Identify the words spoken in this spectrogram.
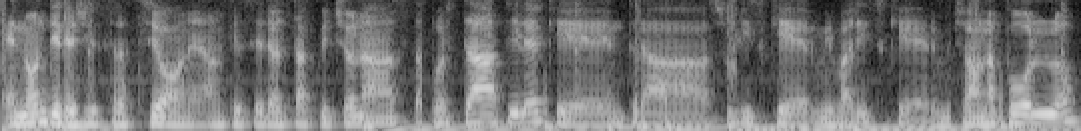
e non di registrazione, anche se in realtà qui c'è un'asta portatile che entra sugli schermi, vari schermi. C'ha un Apollo,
